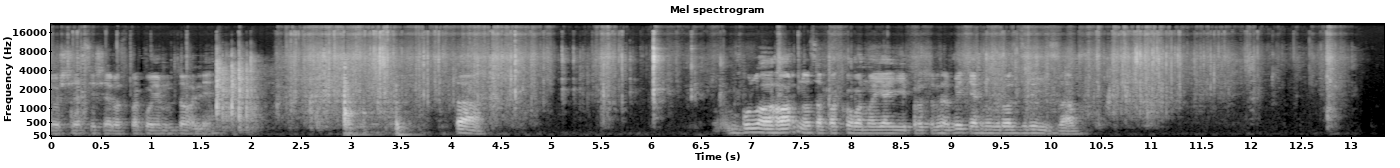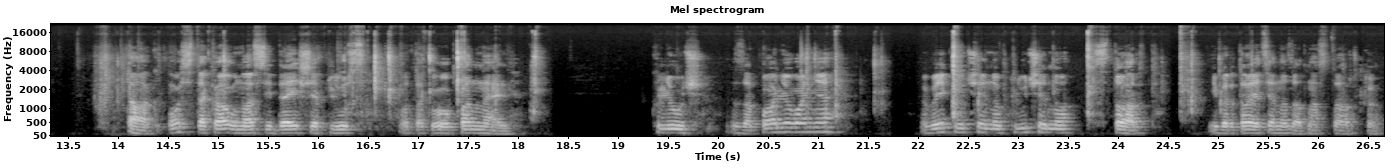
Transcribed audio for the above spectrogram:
Ось зараз ще розпакуємо далі. Так. Була гарно запакована, я її просто витягнув, розрізав. Так, ось така у нас іде ще плюс отакого панель. Ключ запалювання. Виключено, включено старт. І вертається назад на старту.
